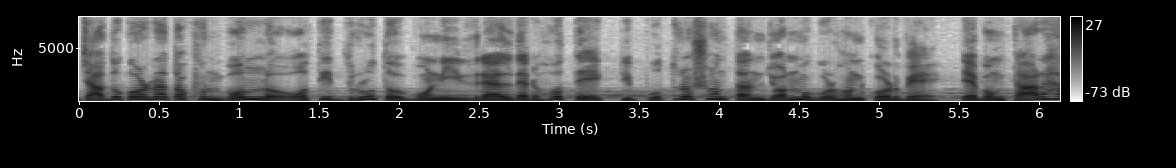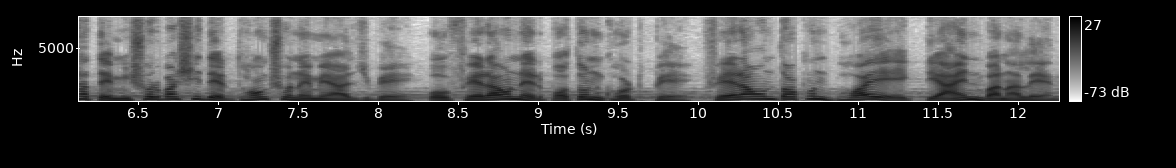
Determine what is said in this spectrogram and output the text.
জাদুকররা তখন বলল, অতি দ্রুত বনি ইসরায়েলদের হতে একটি পুত্র সন্তান জন্মগ্রহণ করবে এবং তার হাতে মিশরবাসীদের ধ্বংস নেমে আসবে ও ফেরাউনের পতন ঘটবে। ফেরাউন তখন ভয়ে একটি আইন বানালেন।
